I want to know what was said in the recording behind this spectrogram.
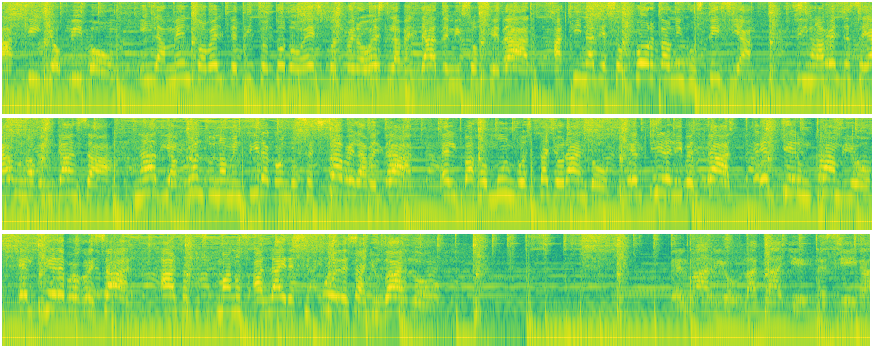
Aquí yo vivo y lamento haberte dicho todo esto, pero es la verdad de mi sociedad. Aquí nadie soporta una injusticia sin haber deseado una venganza. Nadie aguanta una mentira cuando se sabe la verdad. El bajo mundo está llorando, él quiere libertad, él quiere un cambio, él quiere progresar. Alza tus manos al aire si puedes ayudarlo. El barrio, la calle, la esquina,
